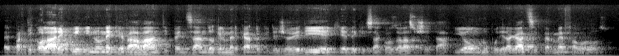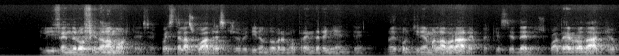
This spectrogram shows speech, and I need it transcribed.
è particolare, quindi non è che va avanti pensando che il mercato chiude giovedì e chiede chissà cosa alla società. Io ho un gruppo di ragazzi per me favoloso e li difenderò fino alla morte. Se questa è la squadra se giovedì non dovremmo prendere niente, noi continuiamo a lavorare perché si è detto squadra in rodaggio,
